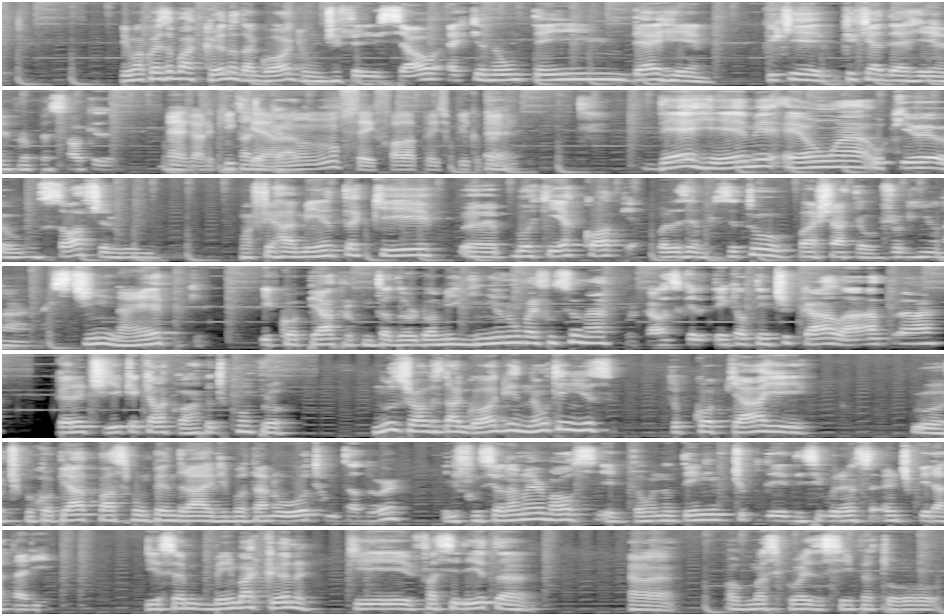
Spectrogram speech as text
E uma coisa bacana da GOG, um diferencial, é que não tem DRM. O que, que, o que, que é DRM para o pessoal que. É, Jário, o que, tá que é? ligado? Eu não, não sei, fala pra explica pra É. mim. DRM é uma, o que um software, um- uma ferramenta que é, bloqueia a cópia. Por exemplo, se tu baixar teu joguinho na, na Steam, na Epic e copiar para o computador do amiguinho, não vai funcionar, por causa que ele tem que autenticar lá para garantir que aquela cópia tu comprou. Nos jogos da GOG não tem isso. Tu copiar e tipo copiar, passa para um pendrive e botar no outro computador, ele funciona normal, então não tem nenhum tipo de, de segurança anti-pirataria. Isso é bem bacana, que facilita ah, algumas coisas assim para tu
